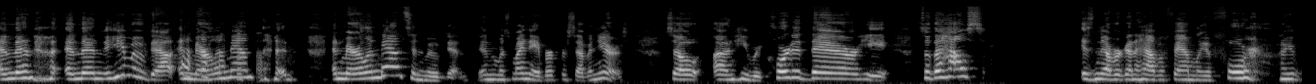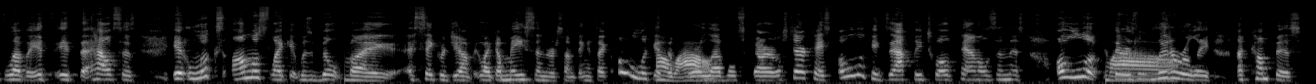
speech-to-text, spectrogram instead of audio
And then, and then he moved out, and Marilyn Manson and Marilyn Manson moved in, and was my neighbor for seven years. So, and he recorded there. He, so the house is never going to have a family of four. Lovely. It, it the house is. It looks almost like it was built mm. by a sacred geometry, like a mason or something. It's like, oh, look at oh, the wow. four level spiral staircase. Oh, look, exactly twelve panels in this. Oh, look, wow. there's literally a compass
